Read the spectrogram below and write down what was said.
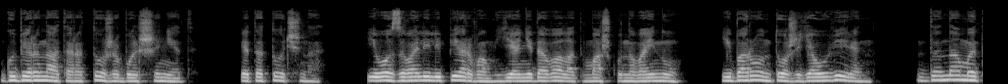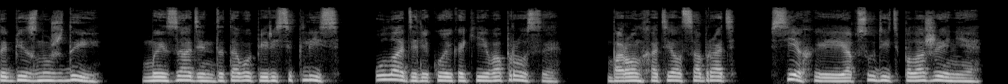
Губернатора тоже больше нет. Это точно. Его завалили первым, я не давал отмашку на войну. И барон тоже, я уверен. Да нам это без нужды. Мы за день до того пересеклись, уладили кое-какие вопросы. Барон хотел собрать всех и обсудить положение.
